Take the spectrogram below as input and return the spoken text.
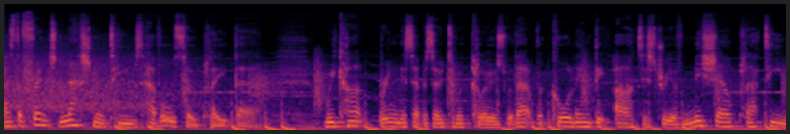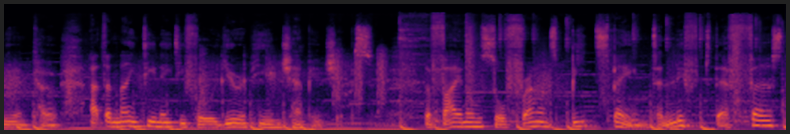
as the French national teams have also played there. We can't bring this episode to a close without recalling the artistry of Michel Platini and co. at the 1984 European Championships. The final saw France beat Spain to lift their first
